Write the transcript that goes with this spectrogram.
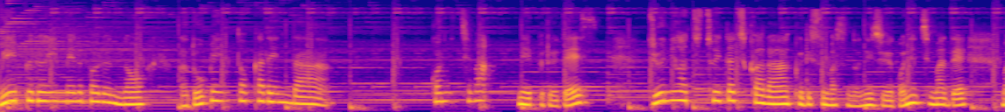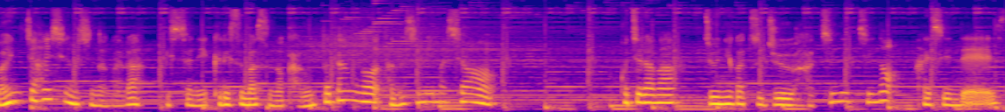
メイプルインメルボルンのアドベントカレンダー。こんにちは、メイプルです。12月1日からクリスマスの25日まで毎日配信をしながら一緒にクリスマスのカウントダウンを楽しみましょう。こちらは12月18日の配信です。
